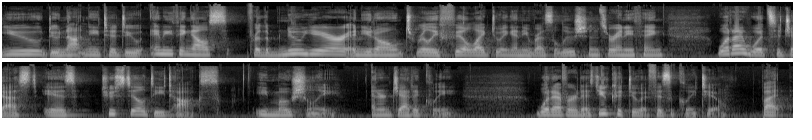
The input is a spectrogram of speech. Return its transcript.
you do not need to do anything else for the new year and you don't really feel like doing any resolutions or anything, what I would suggest is to still detox emotionally, energetically, whatever it is. You could do it physically too, but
